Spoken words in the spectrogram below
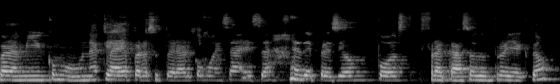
para mí como una clave para superar como esa, esa depresión post fracaso de un proyecto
